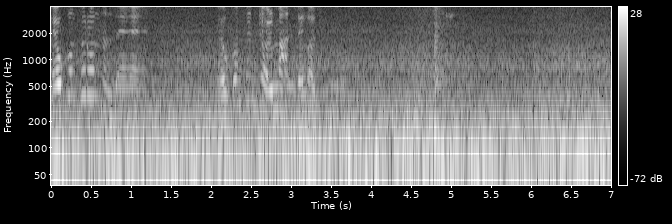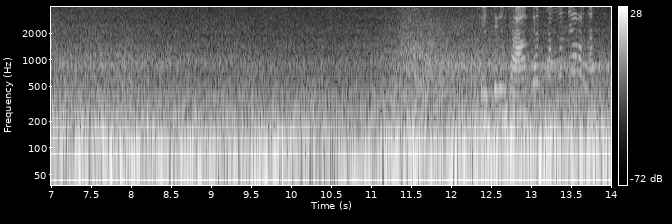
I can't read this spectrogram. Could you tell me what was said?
에어컨 틀었는데 에어컨 튼 지 얼마 안 돼가지고 지금 잠깐 창문 열어놨어.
